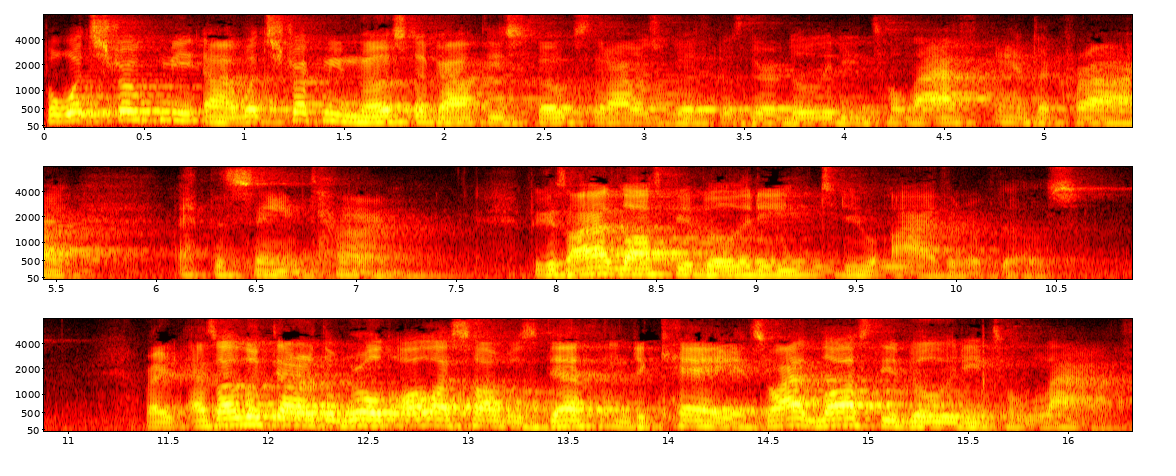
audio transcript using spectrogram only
But what struck me, uh, what struck me most about these folks that I was with was their ability to laugh and to cry at the same time. Because I had lost the ability to do either of those. Right? As I looked out at the world, all I saw was death and decay, and so I lost the ability to laugh.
